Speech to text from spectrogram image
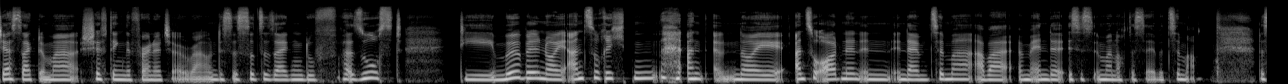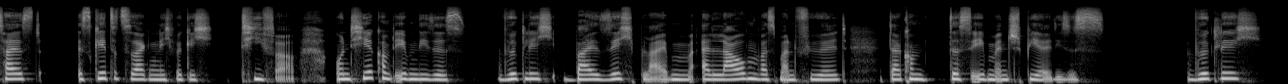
Jess sagt immer, shifting the furniture around. Es ist sozusagen, du versuchst die Möbel neu anzurichten, an, äh, neu anzuordnen in, in deinem Zimmer, aber am Ende ist es immer noch dasselbe Zimmer. Das heißt, es geht sozusagen nicht wirklich tiefer. Und hier kommt eben dieses wirklich bei sich bleiben, erlauben, was man fühlt, da kommt das eben ins Spiel, dieses wirklich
